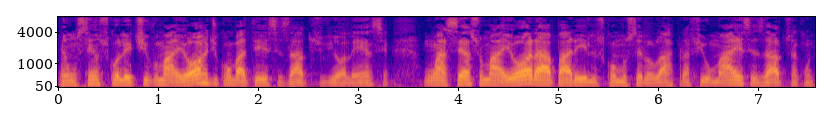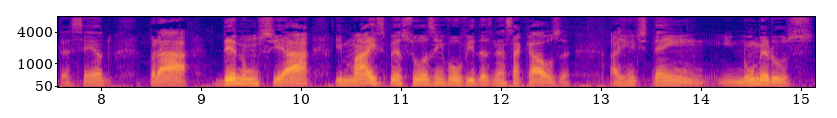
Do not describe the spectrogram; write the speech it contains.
é um senso coletivo maior de combater esses atos de violência, um acesso maior a aparelhos como o celular para filmar esses atos acontecendo, para denunciar e mais pessoas envolvidas nessa causa. A gente tem inúmeros,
